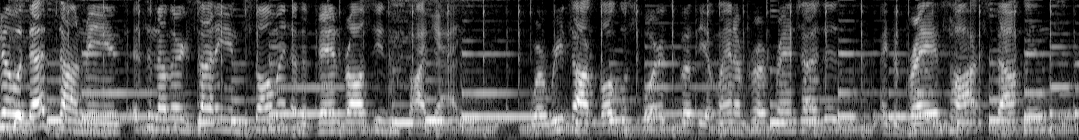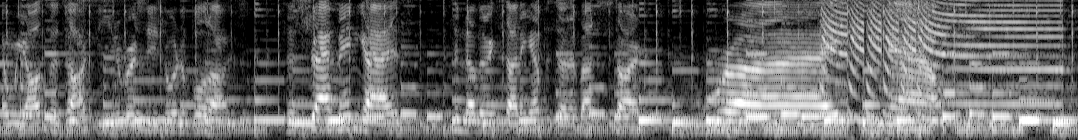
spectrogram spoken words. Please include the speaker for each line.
Speaker 1: know what that sound means. It's another exciting installment of the Fan for All Seasons podcast, where we talk local sports, both the Atlanta Pro franchises, like the Braves, Hawks, Falcons, and we also talk the University of Georgia Bulldogs. So strap in, guys. It's another exciting episode about to start right now.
